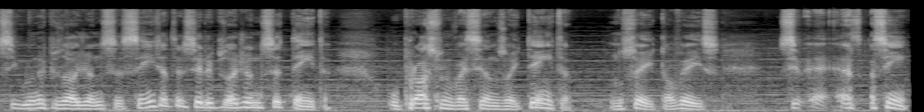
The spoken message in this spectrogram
segundo episódio anos 60, terceiro episódio anos 70. O próximo vai ser anos 80? Não sei, talvez. Se- é- é- assim,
